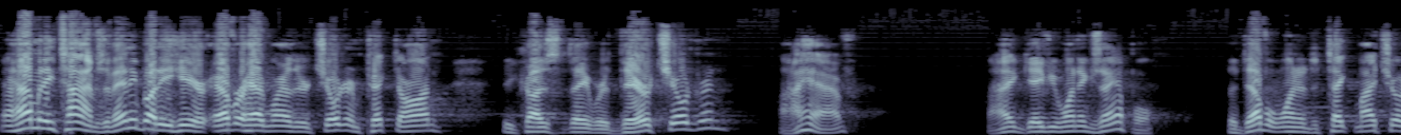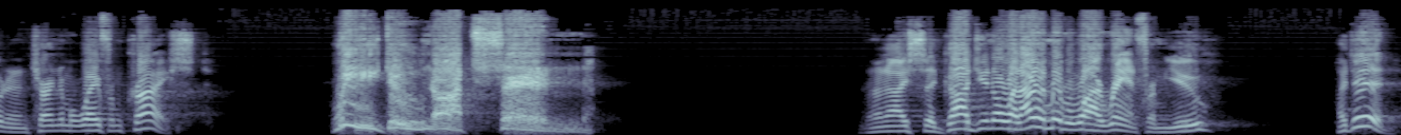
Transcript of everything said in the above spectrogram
Now, how many times have anybody here ever had one of their children picked on because they were their children? I have. I gave you one example. The devil wanted to take my children and turn them away from Christ. We do not sin. And I said, God, you know what? I remember why I ran from you. I did.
